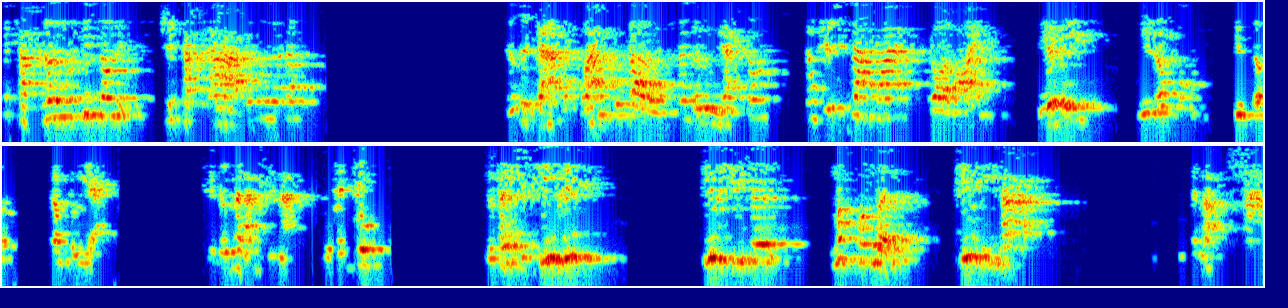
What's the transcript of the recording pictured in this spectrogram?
cái thật hơn của chính tôi, sự thật thà của tôi ở đâu? Tôi cả một quán của cầu nó lường gạt tôi. Trong sự xa hoa, đòi hỏi địa vị như rốt cuộc như tục trong tuổi già. Thì tôi phải làm thế nào? Tôi phải tu tôi thấy sự thiếu khuyết thiếu suy tư, mất quân bình, thiếu ý tha tôi phải làm sao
